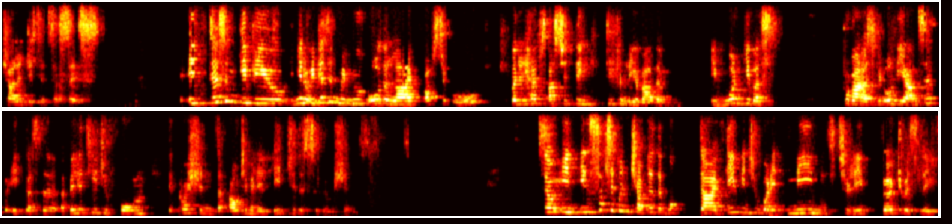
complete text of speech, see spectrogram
challenges and success it doesn't give you, you know, it doesn't remove all the life obstacle, but it helps us to think differently about them. It won't give us, provide us with all the answers, but it has the ability to form the questions that ultimately lead to the solutions. So in, in subsequent chapter, the book dive deep into what it means to live virtuously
